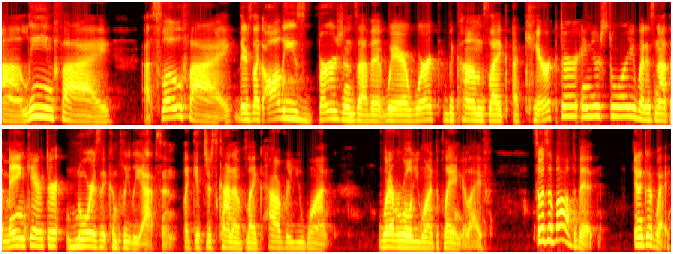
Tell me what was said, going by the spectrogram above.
uh, lean fi uh, slow fi there's like all these versions of it where work becomes like a character in your story but it's not the main character nor is it completely absent. Like it's just kind of like however you want whatever role you want to play in your life. So it's evolved a bit in a good way.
